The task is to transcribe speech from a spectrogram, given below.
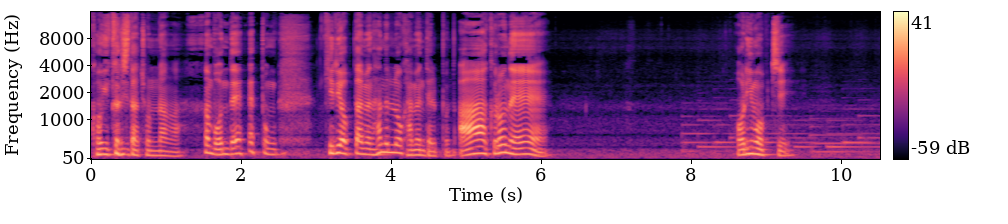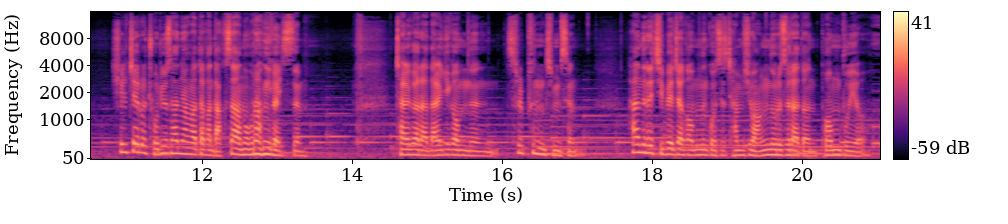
거기까지 다 존랑아. 뭔데? 동 길이 없다면 하늘로 가면 될 뿐. 아 그러네. 어림없지. 실제로 조류 사냥하다가 낙사한 호랑이가 있음. 잘 가라 날개가 없는 슬픈 짐승. 하늘의 지배자가 없는 곳에서 잠시 왕노릇을 하던 범부여.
